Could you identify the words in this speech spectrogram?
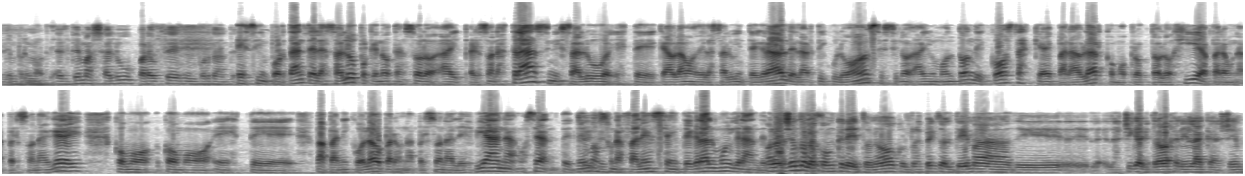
lo Ujú. primordial. El tema salud para usted es importante. Es importante la salud porque no tan solo hay personas trans ni salud, este, que hablamos de la salud integral del artículo 11, sino hay un montón de cosas que hay para hablar, como proctología para una persona gay, como, como este, Papa Nicolau para una persona lesbiana, o sea, tenemos Sí, sí. una falencia integral muy grande. Ahora, yendo a lo concreto, ¿no? Con respecto al tema de, de las chicas que trabajan en la calle,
